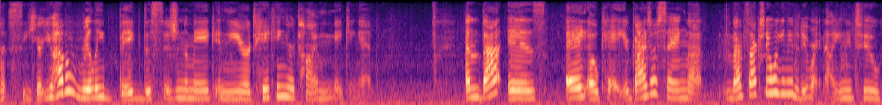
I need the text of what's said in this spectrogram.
Let's see here. You have a really big decision to make and you're taking your time making it. And that is a okay. Your guys are saying that that's actually what you need to do right now. You need to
